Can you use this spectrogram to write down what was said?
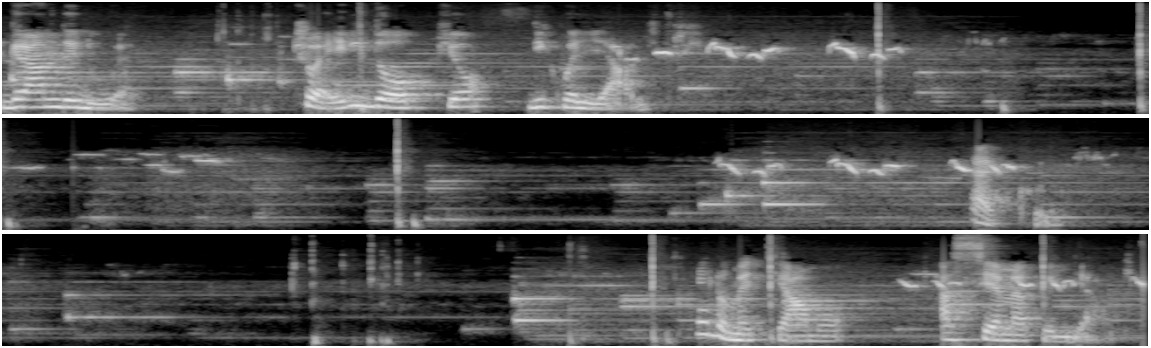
grande 2, cioè il doppio di quegli altri. Eccolo. E lo mettiamo assieme a quegli altri.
